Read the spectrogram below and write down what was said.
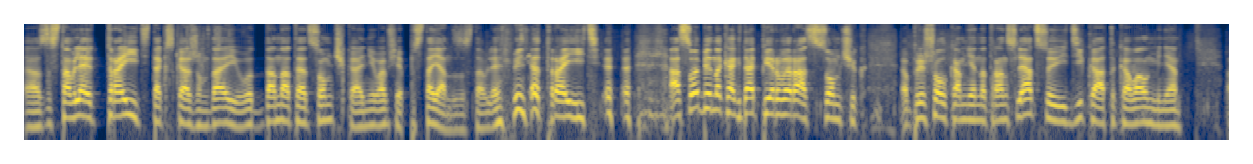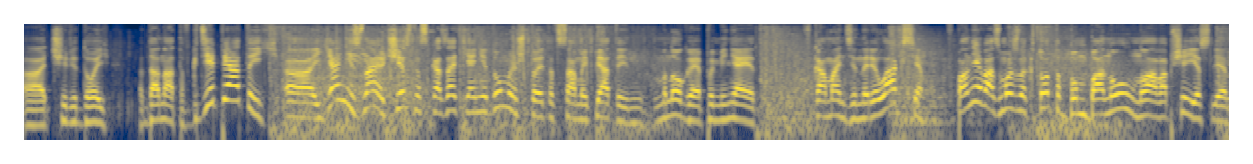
э, заставляют троить, так скажем, да, и вот донаты от Сомчика, они вообще постоянно заставляют меня троить. Особенно, когда первый раз Сомчик а, пришел ко мне на трансляцию и дико атаковал меня э, чередой донатов. Где пятый? Э, я не знаю, честно сказать, я не думаю, что этот самый пятый многое поменяет в команде на релаксе. Вполне возможно, кто-то бомбанул, ну а вообще, если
